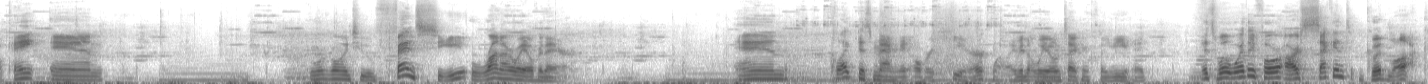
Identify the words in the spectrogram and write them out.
Okay, and we're going to fancy run our way over there. And collect this magnet over here. Well, even though we don't technically need it. It's well worthy for our second good luck.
